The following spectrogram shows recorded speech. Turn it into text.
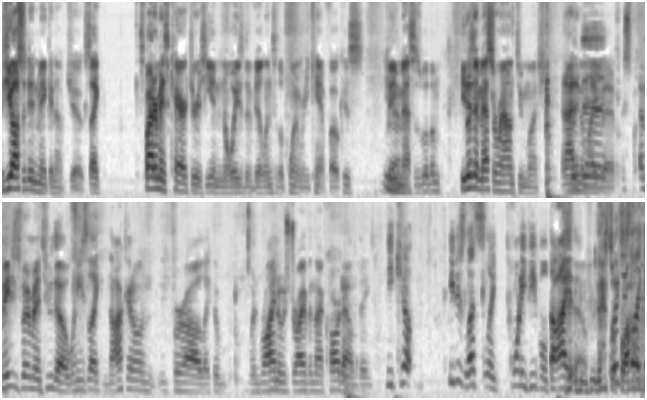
But he also didn't make enough jokes. Like Spider-Man's character is he annoys the villain to the point where he can't focus. So he messes with him. He doesn't mess around too much, and I With didn't the like that. Sp- Amazing Spider-Man 2 though, when he's like knocking on for uh like the when Rhino's driving that car down thing, he killed. He just lets like 20 people die though. That's the which is like,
